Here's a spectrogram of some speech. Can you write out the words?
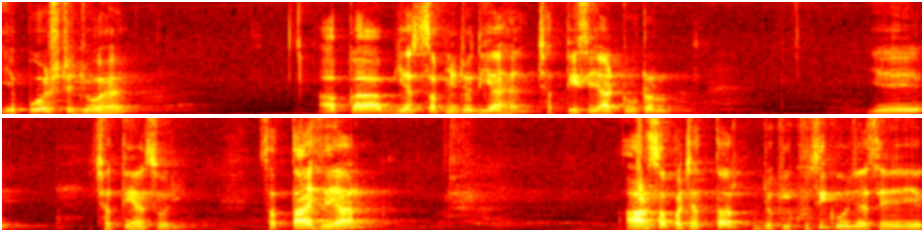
ये पोस्ट जो है, आपका बी एस एफ़ में जो दिया है, छत्तीस हज़ार टोटल ये छत्तीस सॉरी सत्ताईस हज़ार आठ सौ पचहत्तर, जो कि खुशी की वजह से ये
